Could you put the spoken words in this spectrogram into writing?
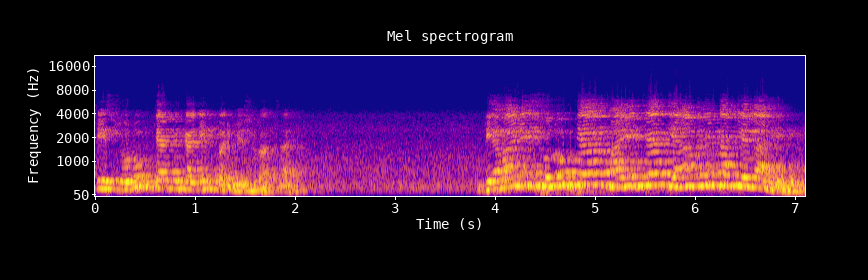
ते स्वरूप त्या ठिकाणी परमेश्वराचं आहे. देवाने स्वरूप त्या मायेच्या देहामध्ये टाकलेलं आहे.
